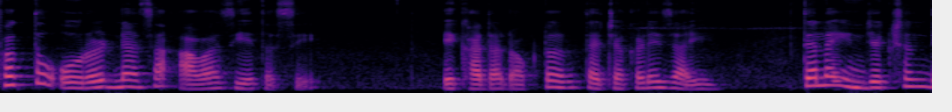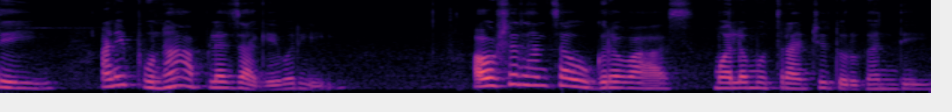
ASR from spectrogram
फक्त ओरडण्याचा आवाज येत असे. एखादा डॉक्टर त्याच्याकडे जाई त्याला इंजेक्शन देई आणि पुन्हा आपल्या जागेवर येई. औषधांचा उग्रवास मलमूत्रांची दुर्गंधी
